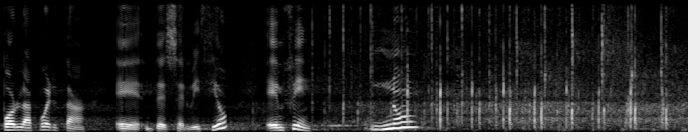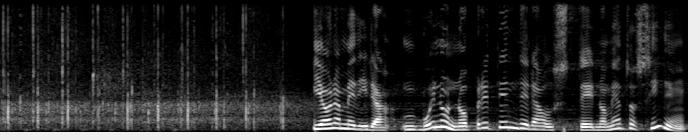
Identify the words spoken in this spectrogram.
por la puerta eh, de servicio? En fin, no Y ahora me dirá, bueno, no pretenderá usted, no me atosiguen,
